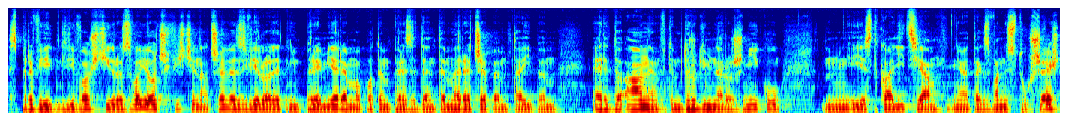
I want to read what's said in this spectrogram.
Sprawiedliwości i Rozwoju, oczywiście na czele z wieloletnim premierem, a potem prezydentem Recepem Tayyipem Erdoanem. W tym drugim narożniku mm, jest koalicja e, tak zwany 106,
